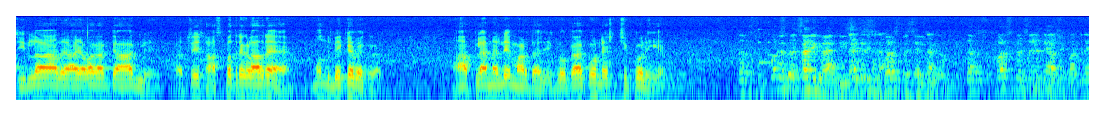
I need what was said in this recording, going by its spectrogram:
ಜಿಲ್ಲಾ ಅದು ಯಾವಾಗ ಆಗ್ತಾ ಆಗಲಿ ಅಟ್ಲೀಸ್ಟ್ ಆಸ್ಪತ್ರೆಗಳಾದರೆ ಮುಂದೆ ಬೇಕೇ ಬೇಕು. ಆ ಪ್ಲ್ಯಾನಲ್ಲಿ ಮಾಡ್ತಾಯಿದ್ವಿ ಗೋಕಾಕು ನೆಕ್ಸ್ಟ್ ಚಿಕ್ಕೋಡಿಗೆ. ಸರ್ ಸೂಪರ್ ಸರ್ ಈಗ super speciality sir super speciality ಆಸ್ಪತ್ರೆ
